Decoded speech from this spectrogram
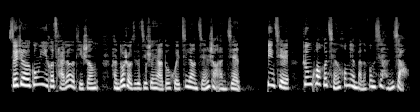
随着工艺和材料的提升，很多手机的机身呀都会尽量减少按键，并且中框和前后面板的缝隙很小，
